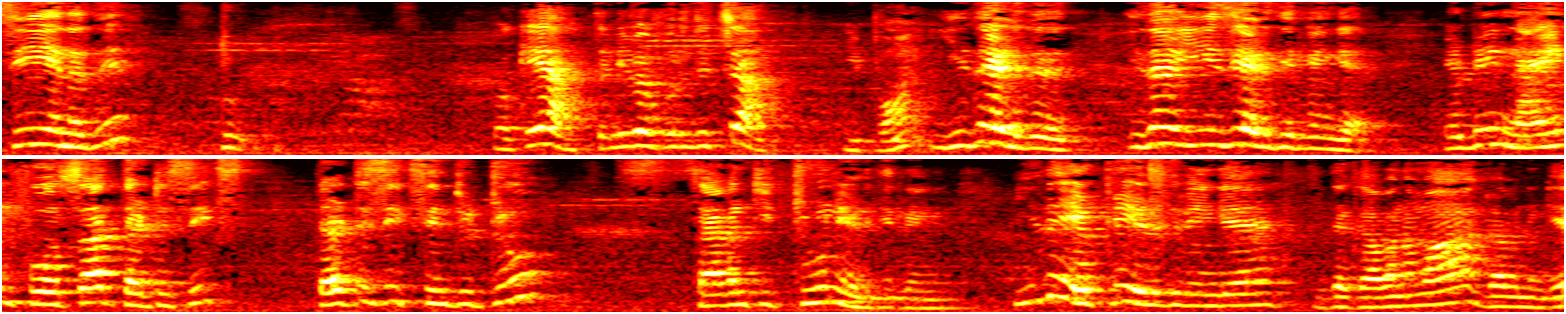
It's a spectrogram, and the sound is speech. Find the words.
சி என்னது? டூ ஓகேயா தெளிவாக புரிஞ்சிச்சா? இப்போ இதை எழுது. இதை ஈஸியாக எழுதிடுவீங்க எப்படி? நைன் ஃபோர் சார் thirty six thirty six into two seventy டூன்னு எழுதிடுவீங்க. இதை எப்படி எழுதுவீங்க? இதை கவனமாக கவனிங்க.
